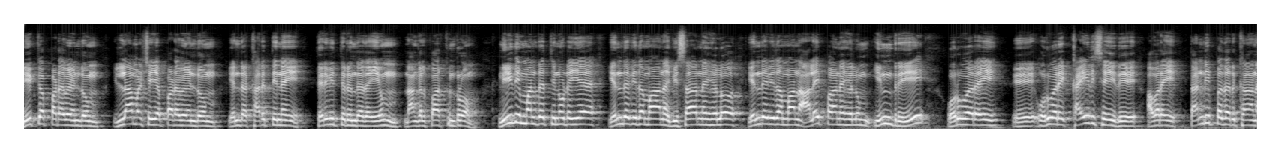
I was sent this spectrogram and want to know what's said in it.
நீக்கப்பட வேண்டும் இல்லாமல் செய்யப்பட வேண்டும் என்ற கருத்தினை தெரிவித்திருந்ததையும் நாங்கள் பார்க்கின்றோம். நீதிமன்றத்தினுடைய எந்த விதமான விசாரணைகளோ எந்த விதமான அழைப்பாணைகளும் இன்றி ஒருவரை ஒருவரை கைது செய்து அவரை தண்டிப்பதற்கான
